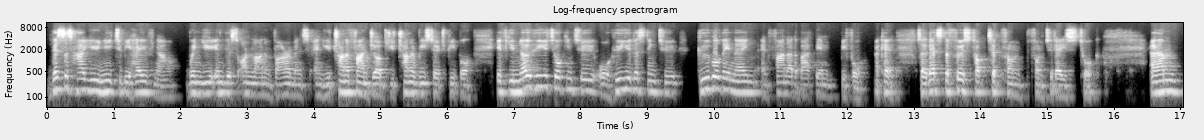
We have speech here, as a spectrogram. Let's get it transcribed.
this is how you need to behave now when you're in this online environment and you're trying to find jobs, you're trying to research people. If you know who you're talking to or who you're listening to, Google their name and find out about them before. Okay, so that's the first top tip from from today's talk. Um,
